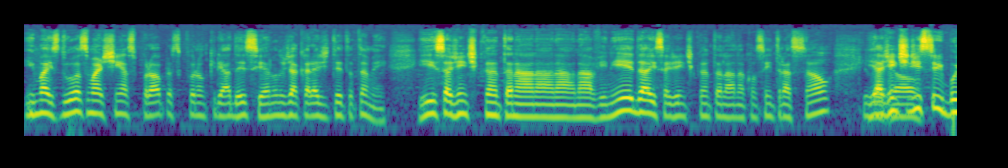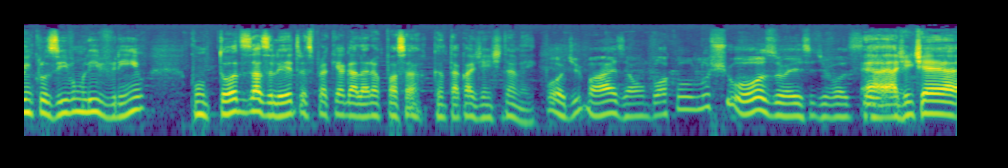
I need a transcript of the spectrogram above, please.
e mais duas marchinhas próprias que foram criadas esse ano do Jacaré de Teta também. E isso a gente canta na, na, na- na avenida, isso a gente canta lá na concentração. Que e a gente legal. distribui, inclusive, um livrinho com todas as letras para que a galera possa cantar com a gente também. Pô, demais. É um bloco luxuoso esse de vocês. É, a gente é,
